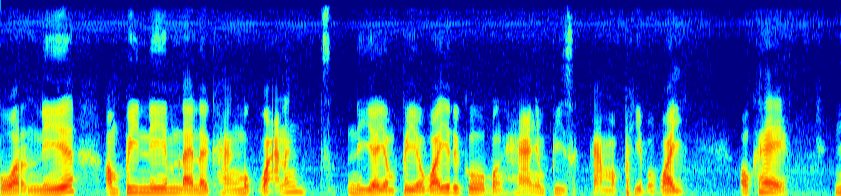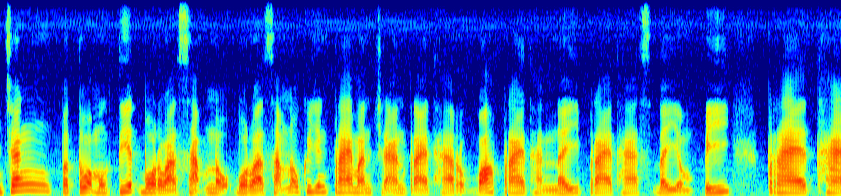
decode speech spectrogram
ពណ៌នាអំពីនាមដែលនៅខាងមុខវៈហ្នឹងនិយាយអំពីអ្វីឬក៏បង្ហាញអំពីសកម្មភាពអ្វីអូខេ អញ្ចឹងបន្ទាប់មកទៀតបរិវារស័ព្ទ no បរិវារស័ព្ទ no គឺយើងប្រែបានច្រើនប្រែថារបស់ប្រែថានៃ ប្រែថាស្ដីអំពីប្រែថា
